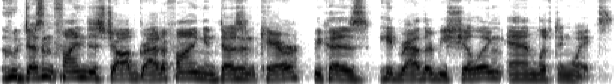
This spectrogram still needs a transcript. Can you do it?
who doesn't find his job gratifying and doesn't care because he'd rather be shilling and lifting weights.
